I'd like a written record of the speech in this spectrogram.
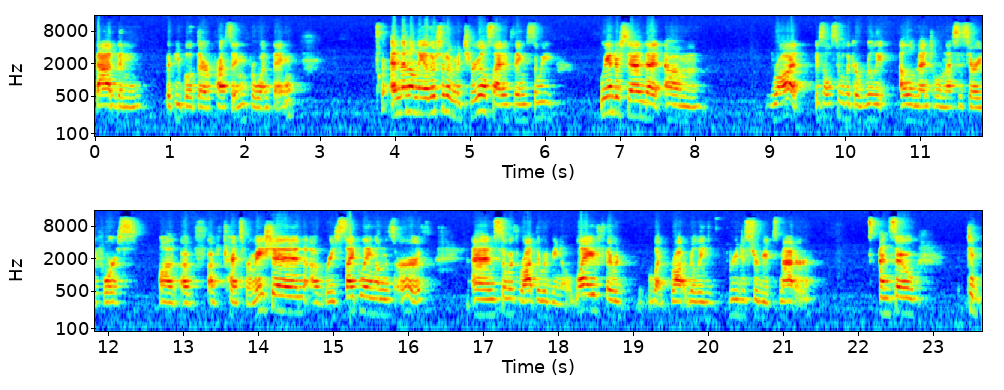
bad than the people that they're oppressing, for one thing. And then on the other sort of material side of things, so we we understand that um, rot is also like a really elemental, necessary force on, of, of transformation, of recycling on this earth. And so with rot, there would be no life. There would like rot really redistributes matter. And so to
